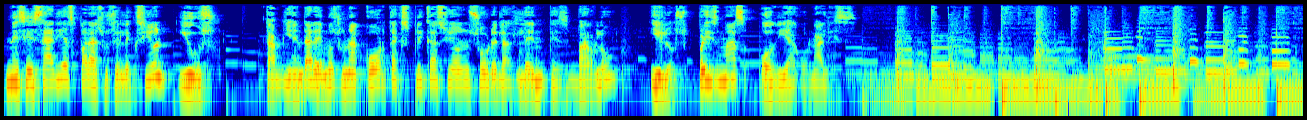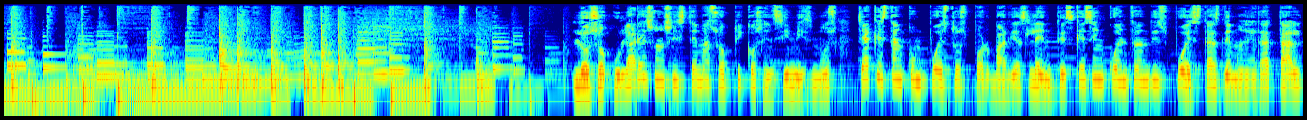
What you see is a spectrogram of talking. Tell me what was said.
necesarias para su selección y uso. También daremos una corta explicación sobre las lentes Barlow y los prismas o diagonales. Los oculares son sistemas ópticos en sí mismos, ya que están compuestos por varias lentes que se encuentran dispuestas de manera tal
